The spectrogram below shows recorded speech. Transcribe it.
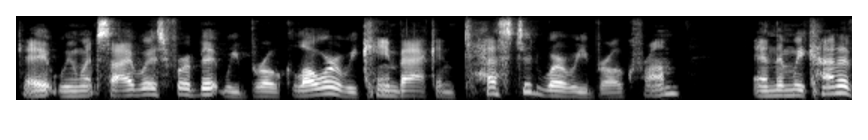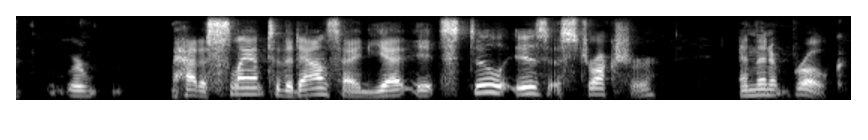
Okay, we went sideways for a bit, we broke lower, we came back and tested where we broke from, and then we kind of were, had a slant to the downside, yet it still is a structure, and then it broke.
